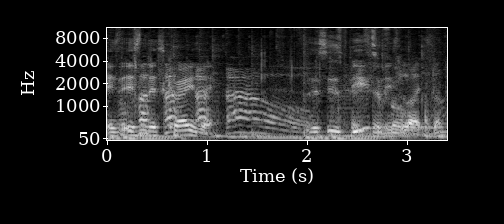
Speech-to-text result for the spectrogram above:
Is, isn't this crazy? this is Put some of these beautiful. lights on.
